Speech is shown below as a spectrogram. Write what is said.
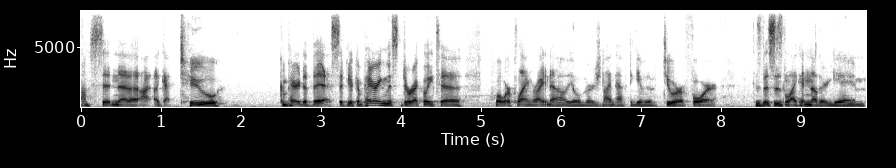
I'm sitting at a, got two compared to this. If you're comparing this directly to what we're playing right now, the old version, I'd have to give it a two or a four because this is like another game.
